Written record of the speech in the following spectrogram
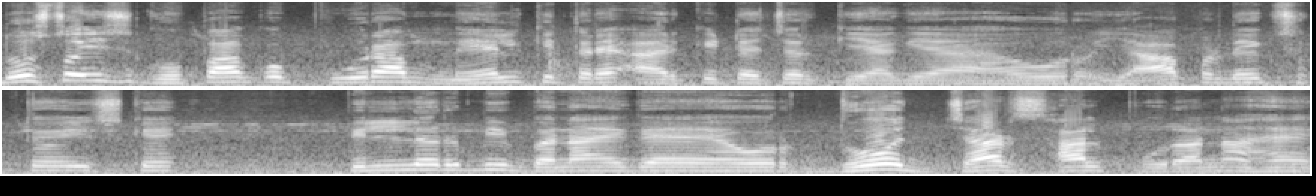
दोस्तों, इस गुफा को पूरा महल की तरह आर्किटेक्चर किया गया है और यहाँ पर देख सकते हो इसके पिलर भी बनाए गए हैं और 2000 साल पुराना है।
